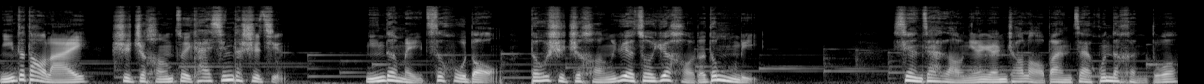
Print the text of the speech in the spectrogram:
您的到来是志恒最开心的事情，您的每次互动都是志恒越做越好的动力。现在老年人找老伴再婚的很多，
